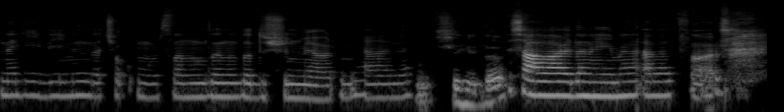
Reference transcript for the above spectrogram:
ne giydiğimin de çok umursanıldığını da düşünmüyorum yani. Şehirde. Şalvar deneyimi evet zor.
